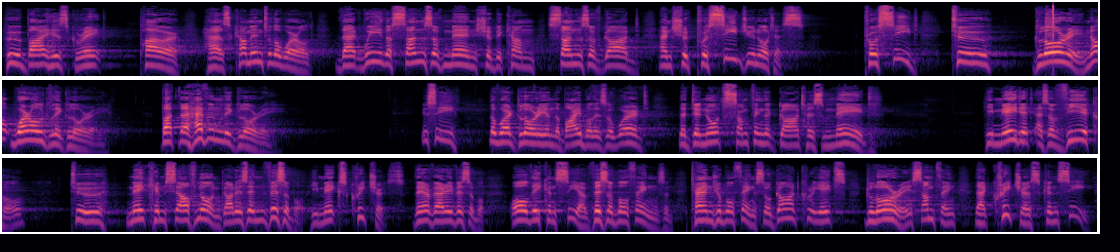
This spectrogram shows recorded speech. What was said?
who, by His great power, has come into the world that we, the sons of men, should become sons of God and should proceed, you notice, proceed to glory, not worldly glory, but the heavenly glory. You see, the word glory in the Bible is a word that denotes something that God has made. He made it as a vehicle to make himself known. God is invisible. He makes creatures. They're very visible. All they can see are visible things and tangible things. So God creates glory, something that creatures can see.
